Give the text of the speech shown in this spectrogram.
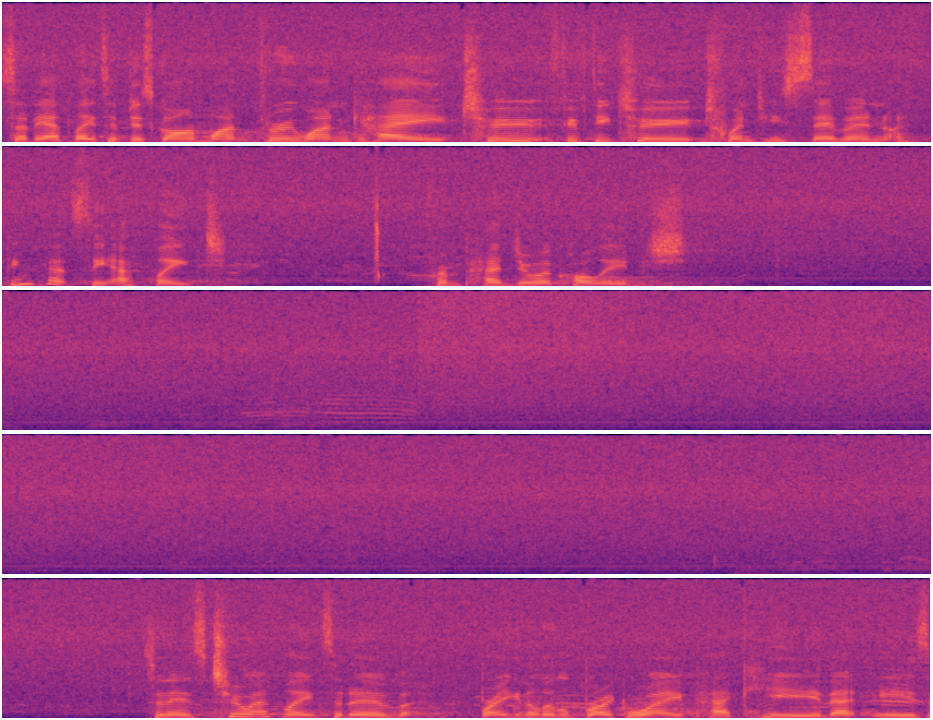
So the athletes have just gone one through 1K, 252.27. I think that's the athlete from Padua College. So there's two athletes that have breaking a little breakaway pack here. That is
